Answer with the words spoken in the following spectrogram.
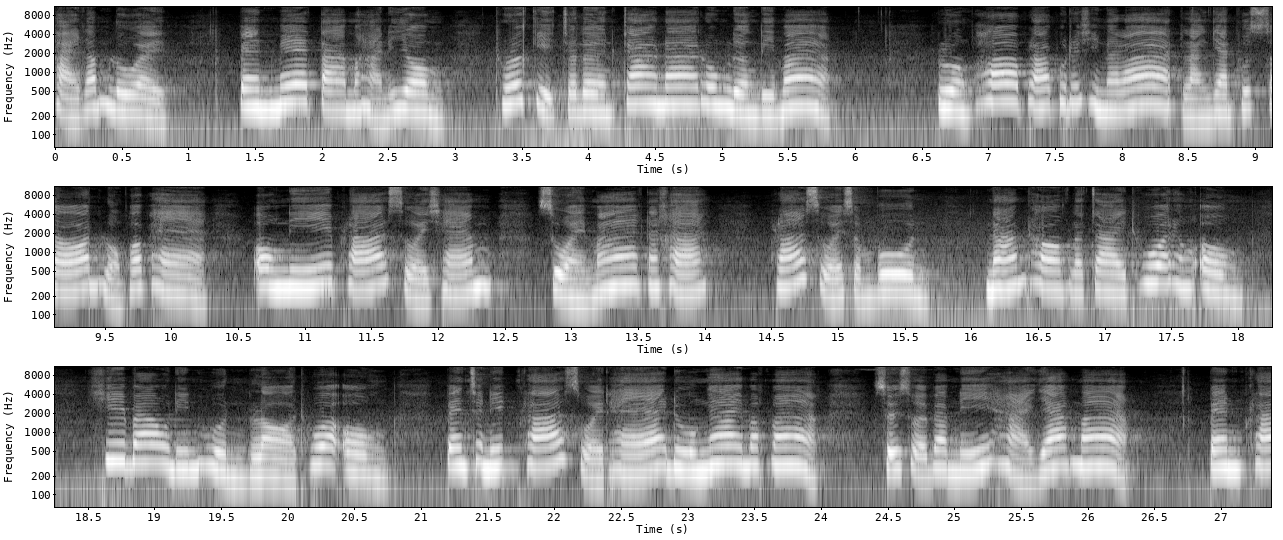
ขายร่ำรวย เป็นเมตตามหานิยม ธุรกิจเจริญก้าวหน้ารุ่งเรืองดีมาก หลวงพ่อพระพุทธชินราช หลังยันพุทธซ้อน หลวงพ่อแพรองค์นี้พระสวยแชมป์สวยมากนะคะ พระสวยสมบูรณ์ น้ำทองกระจายทั่วทั้งองค์ ขี้เบ้าดินหุ่นหล่อทั่วองค์ เป็นชนิดพระสวยแท้ดูง่ายมากๆ สวยๆแบบนี้หายากมาก เป็นพระ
